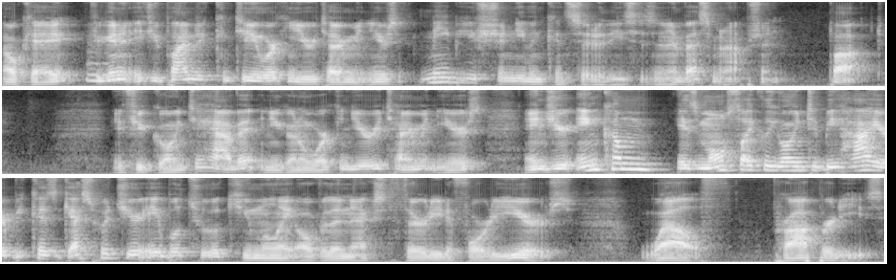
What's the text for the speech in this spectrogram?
okay, if mm-hmm. you're gonna if you plan to continue working your retirement years, maybe you shouldn't even consider these as an investment option. But if you're going to have it and you're going to work into your retirement years and your income is most likely going to be higher because guess what you're able to accumulate over the next 30 to 40 years? Wealth properties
